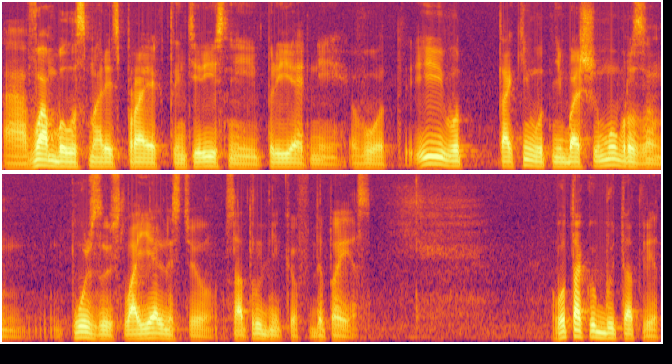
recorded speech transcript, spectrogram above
э, вам было смотреть проект интереснее и приятнее. Вот. И вот таким вот небольшим образом пользуюсь лояльностью сотрудников ДПС. Вот такой будет ответ.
